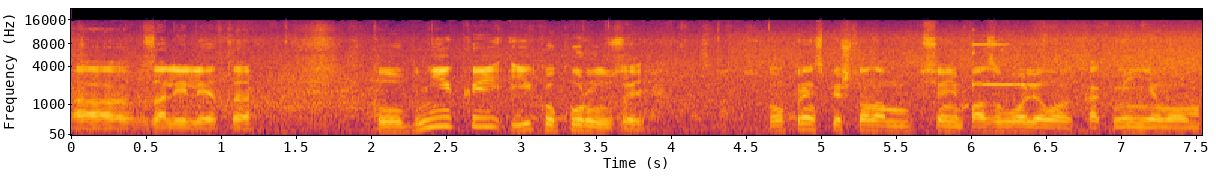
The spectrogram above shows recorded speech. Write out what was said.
А, залили это клубникой и кукурузой. Ну, в принципе, что нам сегодня позволило, как минимум,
